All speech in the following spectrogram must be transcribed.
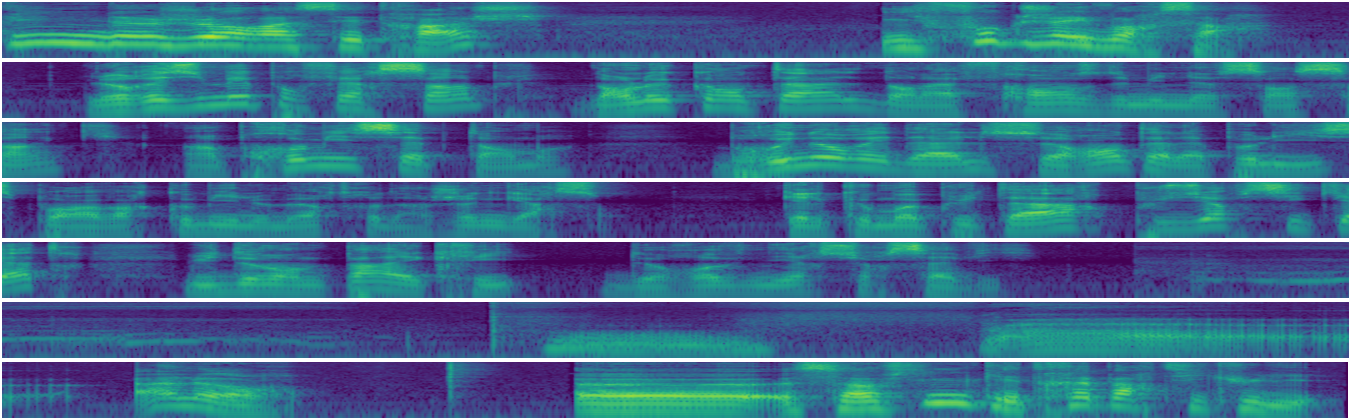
film de genre assez trash. Il faut que j'aille voir ça. Le résumé pour faire simple, dans le Cantal, dans la France de 1905, un 1er septembre, Bruno Redal se rend à la police pour avoir commis le meurtre d'un jeune garçon. Quelques mois plus tard, plusieurs psychiatres lui demandent par écrit de revenir sur sa vie. Euh, alors, euh, c'est un film qui est très particulier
